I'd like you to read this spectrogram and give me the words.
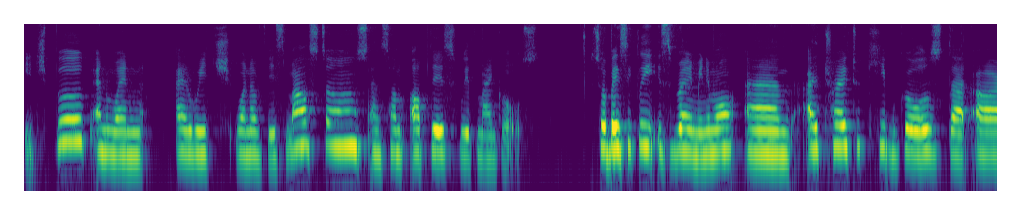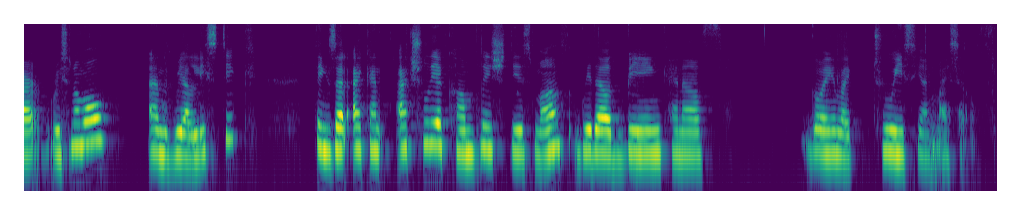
each book and when I reach one of these milestones and some updates with my goals. So basically, it's very minimal, and I try to keep goals that are reasonable and realistic, things that I can actually accomplish this month without being kind of going like too easy on myself.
